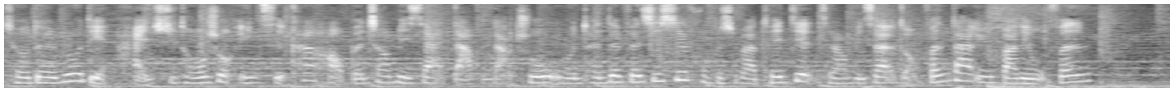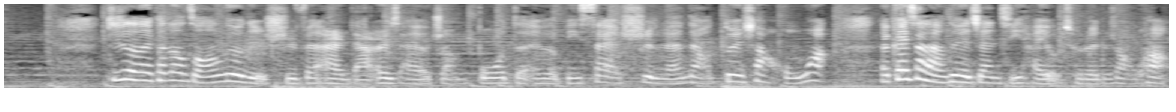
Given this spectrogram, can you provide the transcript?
球队弱点还是投手，因此看好本场比赛大分打出。我们团队分析师傅不是把推荐这场比赛总分大于八点五分。接下来看到早上六点十分，艾尔达二才有转播的 MLB 赛事，蓝鸟对上红袜。来看一下两队的战绩，还有球队的状况。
